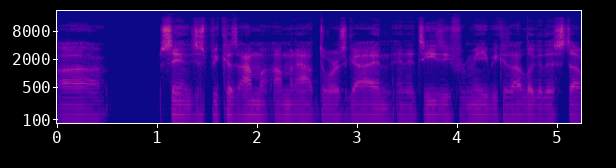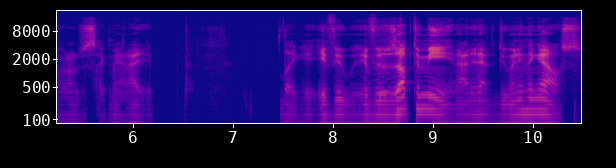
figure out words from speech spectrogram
uh, saying just because I'm a, I'm an outdoors guy, and, and it's easy for me because I look at this stuff and I'm just like, man, I like if it if it was up to me and I didn't have to do anything else,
